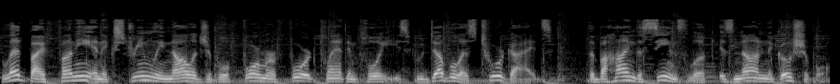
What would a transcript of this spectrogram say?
Led by funny and extremely knowledgeable former Ford plant employees who double as tour guides, the behind-the-scenes look is non-negotiable.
